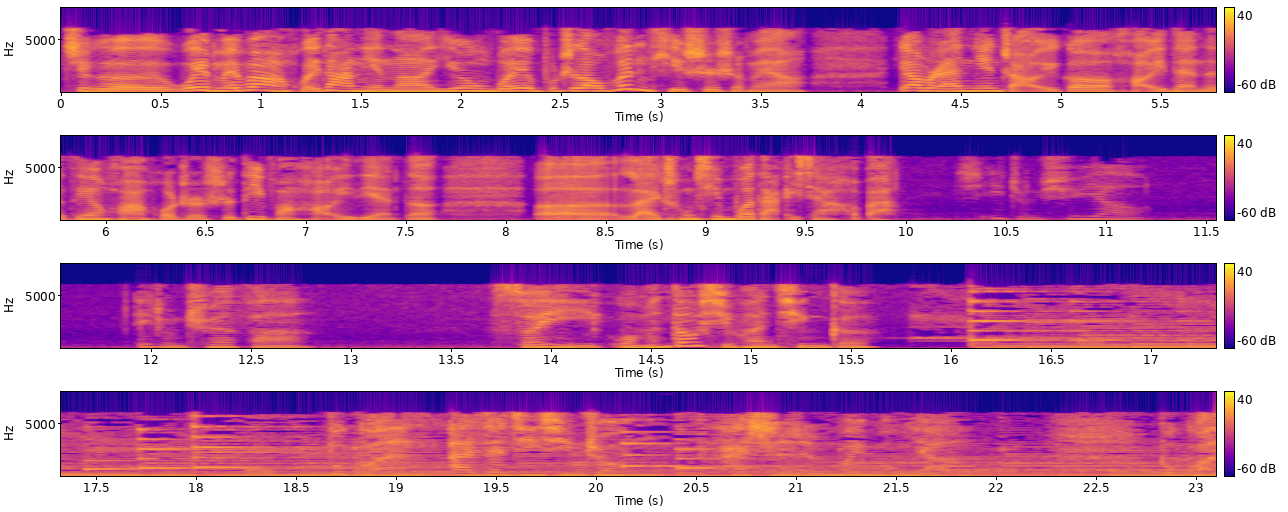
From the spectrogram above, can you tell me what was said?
这个我也没办法回答您呢，因为我也不知道问题是什么呀。要不然您找一个好一点的电话，或者是地方好一点的，呃，来重新拨打一下，好吧？是一种需要。一种缺乏，所以我们都喜欢情歌。不管爱在进行中，还是人未萌芽；不管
